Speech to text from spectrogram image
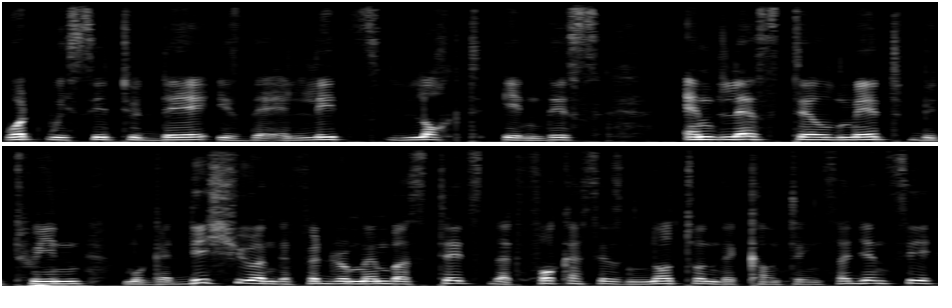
What we see today is the elites locked in this endless stalemate between Mogadishu and the federal member states that focuses not on the counterinsurgency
